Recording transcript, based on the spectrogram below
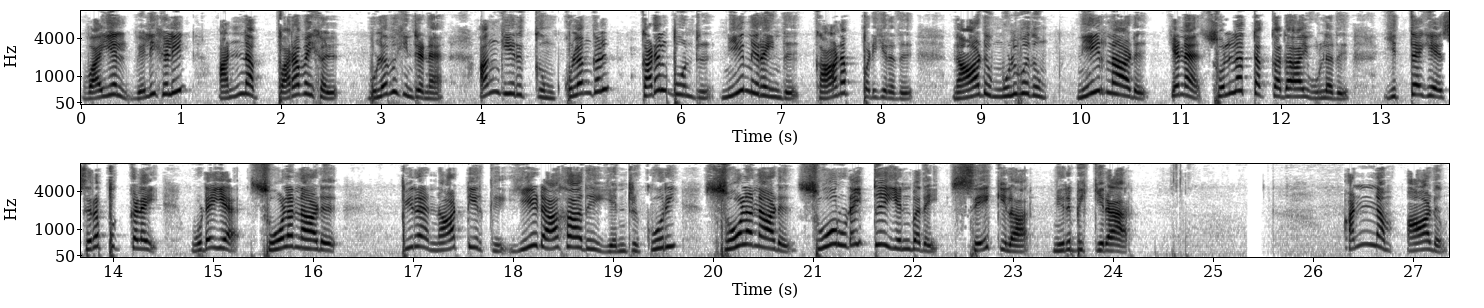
வயல் வெளிகளில் அன்ன பறவைகள் உழவுகின்றன. அங்கிருக்கும் குளங்கள் கடல் போன்று நீர் நிறைந்து காணப்படுகிறது. நாடு முழுவதும் நீர்நாடு என சொல்லத்தக்கதாய் உள்ளது. இத்தகைய சிறப்புகளை உடைய சோழ நாடு பிற நாட்டிற்கு ஈடாகாது என்று கூறி சோழ நாடு சோறுடைத்து என்பதை சேக்கிலார் நிரூபிக்கிறார். அன்னம் ஆடும்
